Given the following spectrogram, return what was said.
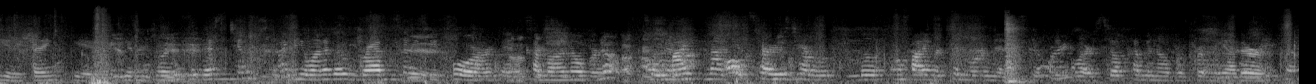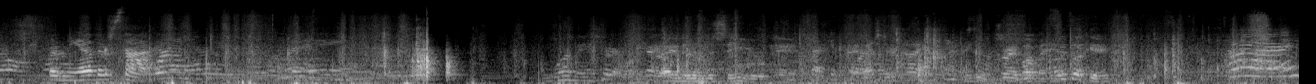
You. Thank you. You can join us for this too. If you want to go grab things before and come on over. We might not get started till a little five or ten more minutes because people are still coming over from the other from the other side. Thanks. morning. Sure. Good to see you. Second floor. Sorry about my hair. It's okay. Hi.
